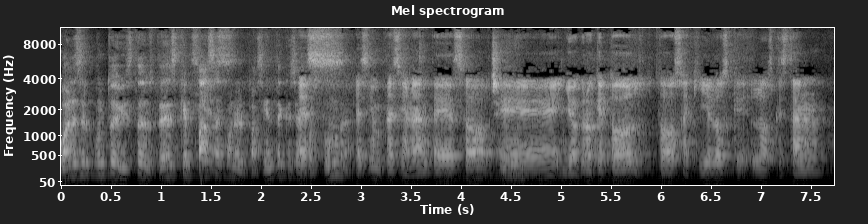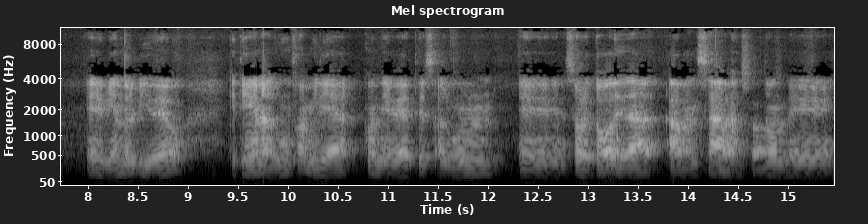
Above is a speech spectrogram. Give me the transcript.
¿Cuál es el punto de vista de ustedes? ¿Qué pasa con el paciente que se acostumbra? Es impresionante eso. Eh, yo creo que todos, todos aquí los que, los que están eh, viendo el video, que tienen algún familiar con diabetes, algún, eh, sobre todo de edad avanzada, donde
